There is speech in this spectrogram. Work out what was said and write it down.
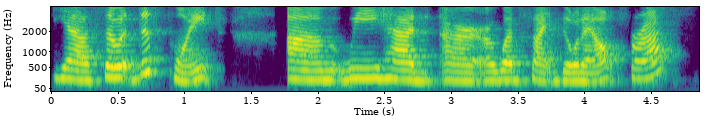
Yeah. So at this point, um, we had our, our, website built out for us.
